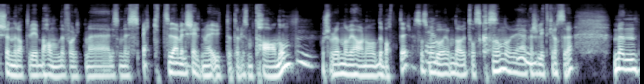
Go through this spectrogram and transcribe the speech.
skjønner at vi behandler folk med liksom, respekt. Det er veldig sjelden vi er ute etter å liksom, ta noen. Mm. Bortsett fra når vi har noen debatter, sånn som Ja. i går om David Tosk og vi er Mm. kanskje litt krassere. Men,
